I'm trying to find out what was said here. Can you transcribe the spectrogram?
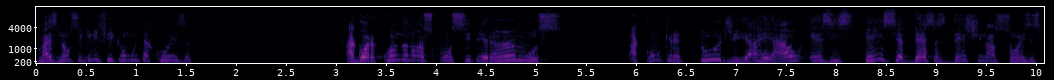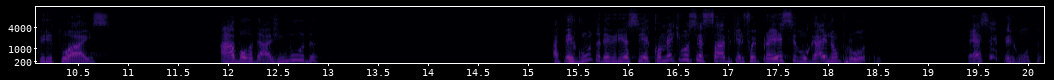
mas não significam muita coisa. Agora, quando nós consideramos a concretude e a real existência dessas destinações espirituais, a abordagem muda. A pergunta deveria ser: como é que você sabe que ele foi para esse lugar e não para o outro? Essa é a pergunta.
